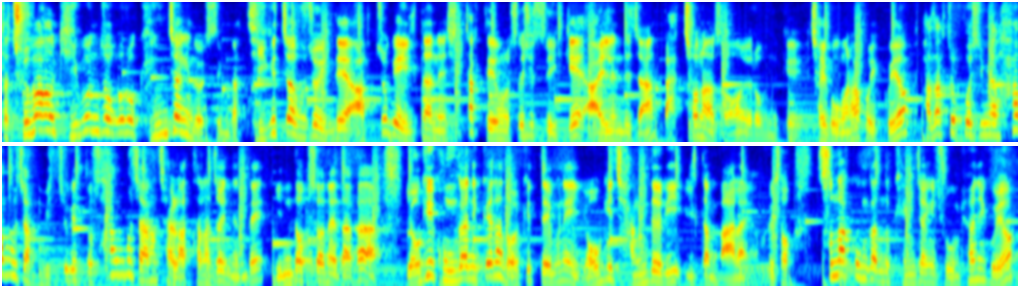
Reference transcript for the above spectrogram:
자, 주방은 기본적으로 굉장히 넓습니다. 디귿자 구조인데 앞쪽에 일단은 식탁 대용으로 쓰실 수 있게 아일랜드장 낮춰놔서 여러분들께 제공을 하고 있고요. 바닥 쪽 보시면 하부장, 위쪽에 또 상부장 잘 나타나져 있는데 인덕션에다가 여기 공간이 꽤나 넓기 때문에 여기 장들이 일단 많아요. 그래서 수납 공간도 굉장히 좋은 편이고요.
